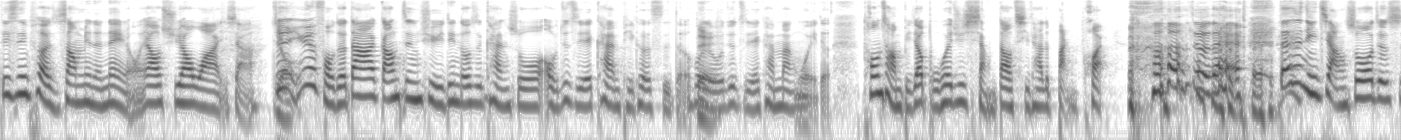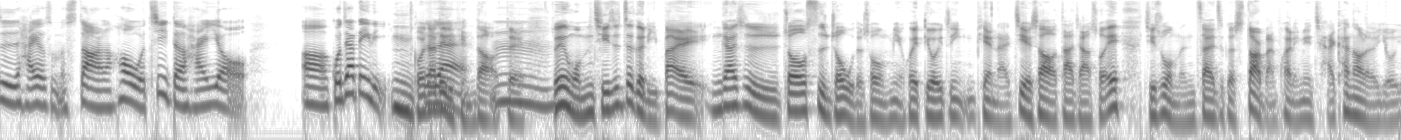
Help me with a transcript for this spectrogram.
Disney Plus 上面的内容要需要挖一下，就因为否则大家刚进去一定都是看说哦，我就直接看皮克斯的，或者我就直接看漫威的，通常比较不会去想到其他的板块，对不对？对，但是你讲说就是还有什么 Star，然后我记得还有。呃，国家地理，嗯，国家地理频道，对，所以我们其实这个礼拜应该是周四、周五的时候，我们也会丢一支影片来介绍大家说，哎，其实我们在这个 Star 板块里面还看到了有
